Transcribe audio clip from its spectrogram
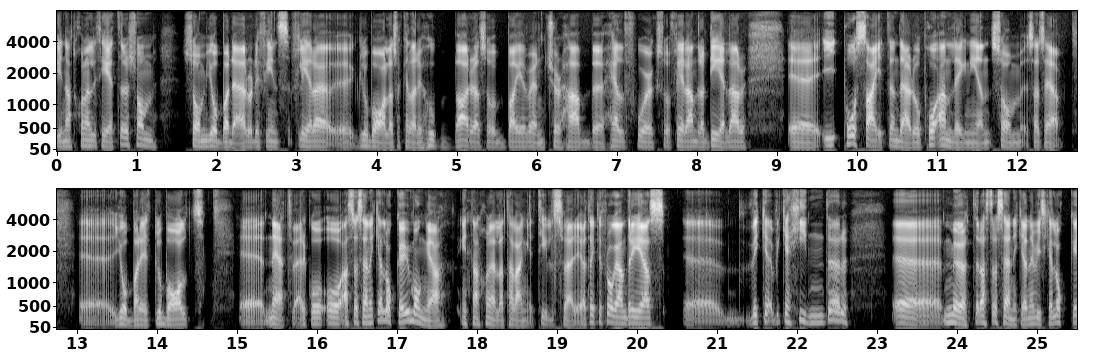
nationaliteter som, som jobbar där och det finns flera eh, globala så kallade hubbar, alltså Bioventure Hub, eh, Healthworks och flera andra delar eh, i, på sajten där då, på anläggningen som så att säga eh, jobbar i ett globalt eh, nätverk och, och AstraZeneca lockar ju många internationella talanger till Sverige. Jag tänkte fråga Andreas, eh, vilka, vilka hinder eh, möter AstraZeneca när vi ska locka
